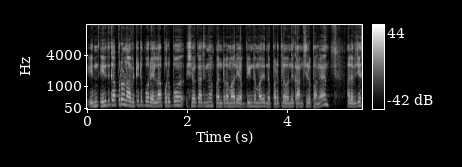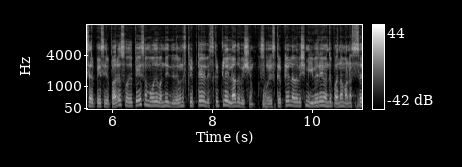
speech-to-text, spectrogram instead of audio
இந் இதுக்கப்புறம் நான் விட்டுட்டு போகிற எல்லா பொறுப்பும் சிவகார்த்திக் தான் பண்ணுற மாதிரி அப்படின்ற மாதிரி இந்த படத்தில் வந்து காமிச்சிருப்பாங்க. அதில் விஜய் சார் பேசியிருப்பார். ஸோ இது பேசும்போது வந்து இது வந்து ஸ்கிரிப்டே ஸ்கிரிப்டில் இல்லாத விஷயம். ஸோ ஸ்கிரிப்டே இல்லாத விஷயம். இவரே வந்து பார்த்தா மனசு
